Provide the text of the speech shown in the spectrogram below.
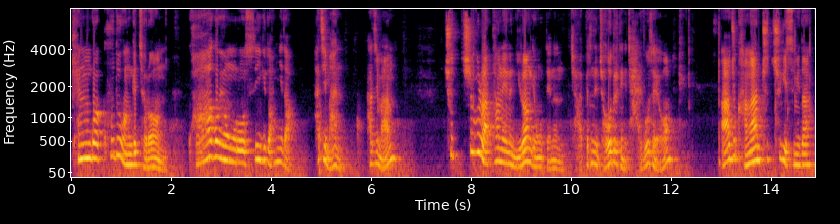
캔과 쿠드 관계처럼 과거용으로 쓰이기도 합니다. 하지만, 하지만, 추측을 나타내는 이러한 경우 때는, 자, 옆에 선생님 적어드릴 테니까 잘 보세요. 아주 강한 추측이 있습니다.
